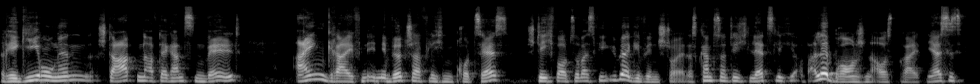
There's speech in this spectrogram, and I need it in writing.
Regierungen, Staaten auf der ganzen Welt eingreifen in den wirtschaftlichen Prozess, Stichwort sowas wie Übergewinnsteuer. Das kannst du natürlich letztlich auf alle Branchen ausbreiten. Ja, es ist,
